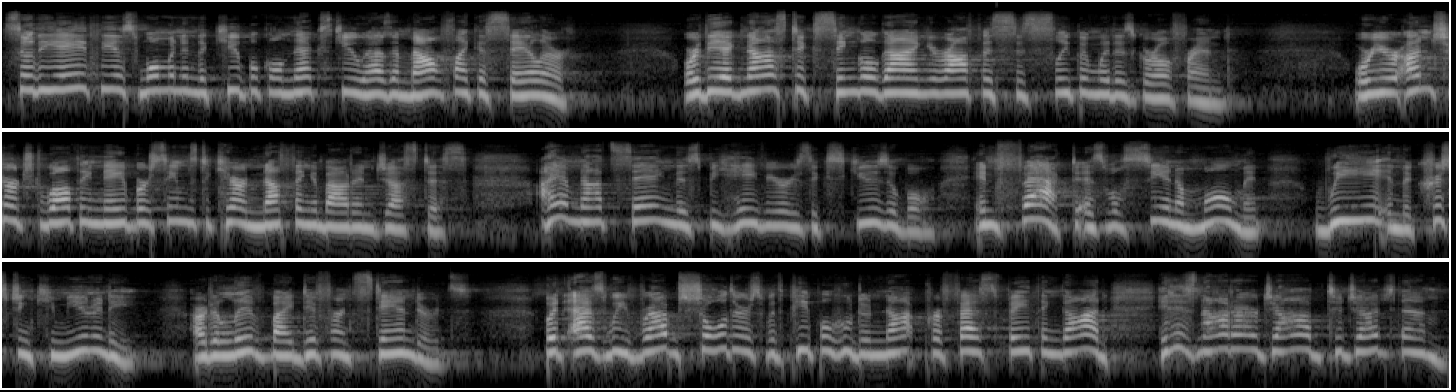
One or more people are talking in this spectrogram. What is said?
So the atheist woman in the cubicle next to you has a mouth like a sailor, or the agnostic single guy in your office is sleeping with his girlfriend, or your unchurched wealthy neighbor seems to care nothing about injustice. I am not saying this behavior is excusable. In fact, as we'll see in a moment, we in the Christian community are to live by different standards. But as we rub shoulders with people who do not profess faith in God, it is not our job to judge them.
